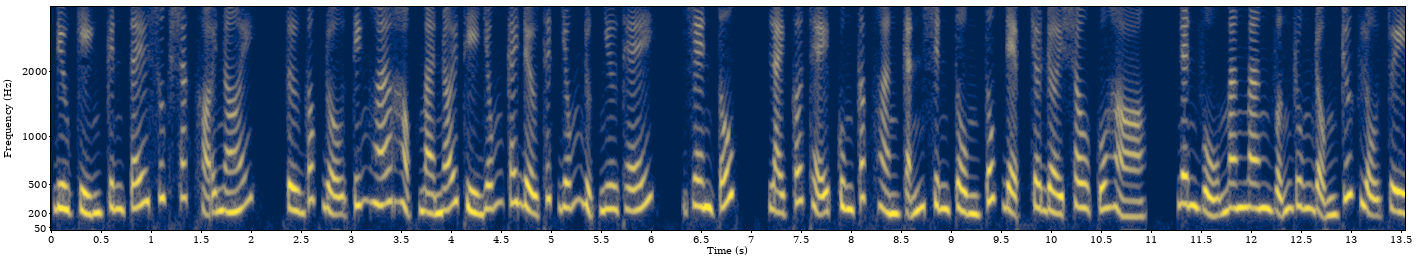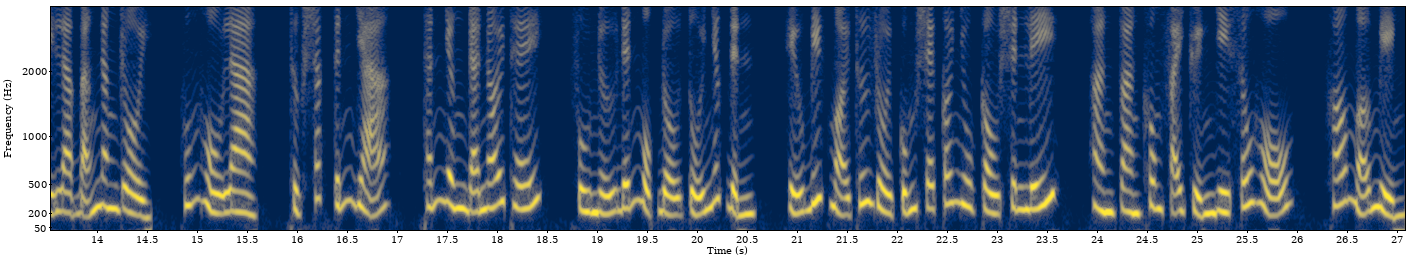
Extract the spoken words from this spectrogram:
điều kiện kinh tế xuất sắc khỏi nói, từ góc độ tiến hóa học mà nói thì giống cái đều thích giống được như thế, gen tốt, lại có thể cung cấp hoàn cảnh sinh tồn tốt đẹp cho đời sau của họ, nên vụ mang mang vẫn rung động trước lộ tùy là bản năng rồi, huống hồ là, thực sắc tính giả, thánh nhân đã nói thế, phụ nữ đến một độ tuổi nhất định, hiểu biết mọi thứ rồi cũng sẽ có nhu cầu sinh lý, hoàn toàn không phải chuyện gì xấu hổ, khó mở miệng,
